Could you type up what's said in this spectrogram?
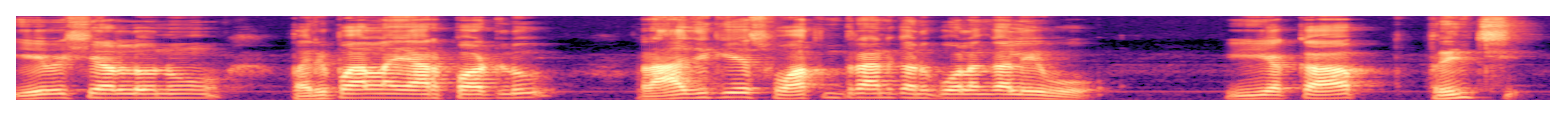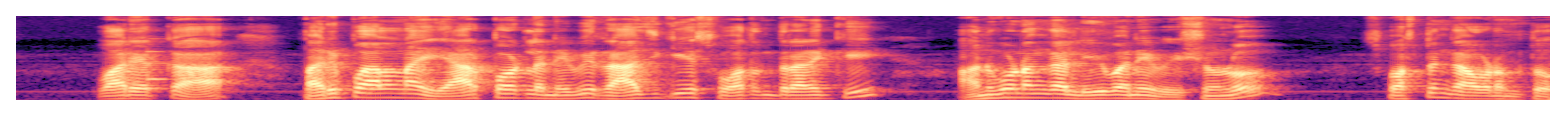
ఏ విషయాల్లోనూ పరిపాలన ఏర్పాట్లు రాజకీయ స్వాతంత్రానికి అనుకూలంగా లేవు. ఈ యొక్క ఫ్రెంచ్ వారి యొక్క పరిపాలన ఏర్పాట్లు అనేవి రాజకీయ స్వాతంత్రానికి అనుగుణంగా లేవు అనే విషయంలో స్పష్టం కావడంతో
